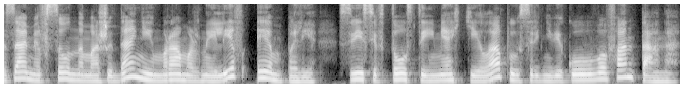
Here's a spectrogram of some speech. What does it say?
замер в сонном ожидании мраморный лев Эмполи, свесив толстые мягкие лапы у средневекового фонтана.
